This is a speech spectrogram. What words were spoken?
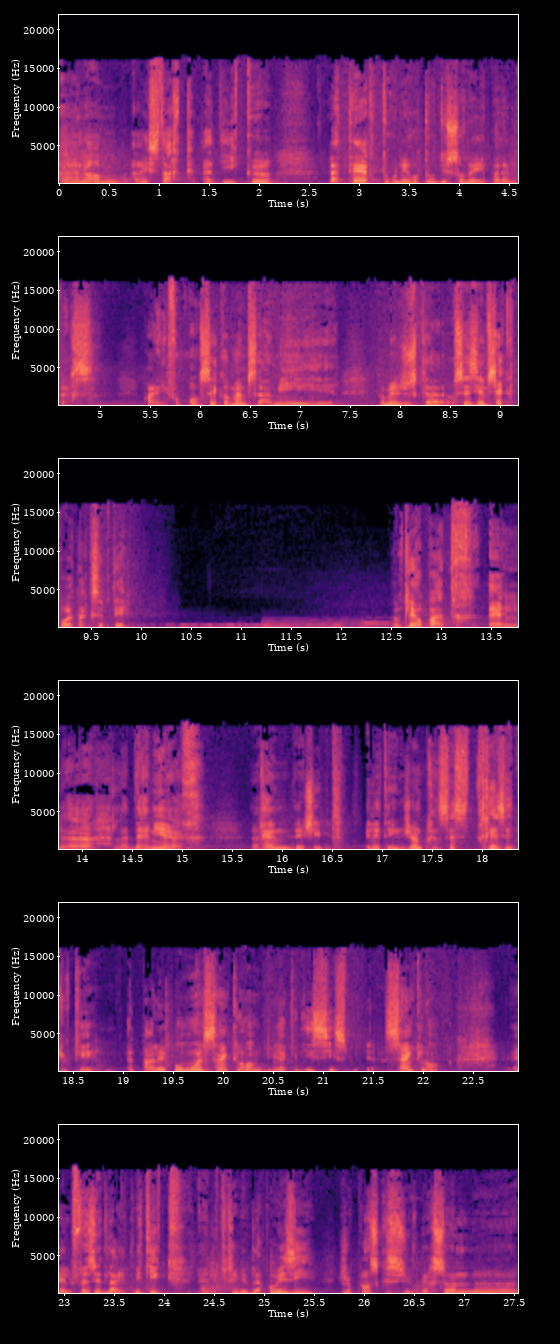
un homme, Aristarque, a dit que la Terre tournait autour du Soleil et pas l'inverse. il faut penser quand même, ça a mis jusqu'au XVIe siècle pour être accepté. Donc Cléopâtre, elle, euh, la dernière reine d'Égypte, elle était une jeune princesse très éduquée. Elle parlait au moins cinq langues, il y a qui disent six, il y a cinq langues. Elle faisait de l'arithmétique, elle écrivait de la poésie. Je pense que c'est une personne euh,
